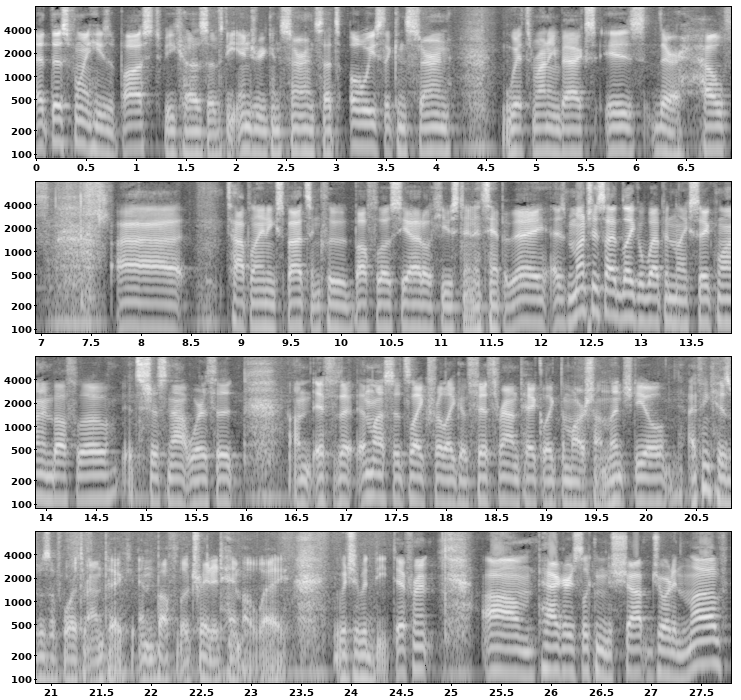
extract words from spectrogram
at this point he's a bust because of the injury concerns. That's always the concern with running backs is their health. Uh, top landing spots include Buffalo, Seattle, Houston, and Tampa Bay. As much as I'd like a weapon like Saquon in Buffalo, it's just not worth it. Um, if the, unless it's like for like a fifth round pick like the Marshawn Lynch deal, I think his was a fourth round pick, and Buffalo traded him away, which would be different. Um, Packers looking to shop Jordan Love.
